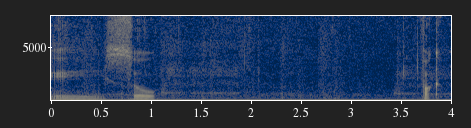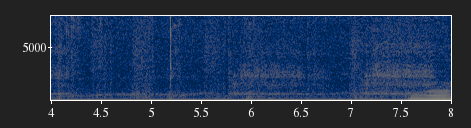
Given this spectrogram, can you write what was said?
Okay, so fuck. Whoa.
